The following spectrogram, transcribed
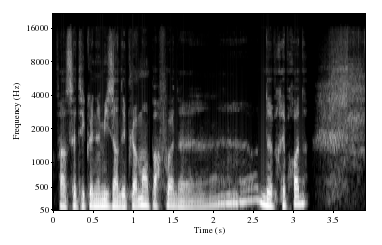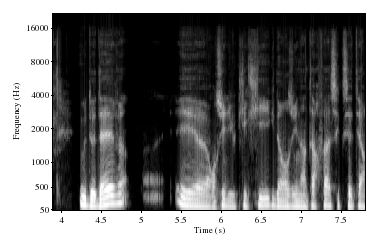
Enfin, ça t'économise un déploiement parfois de, pré-prod ou de dev. Et ensuite, du clic-clic dans une interface, etc.,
